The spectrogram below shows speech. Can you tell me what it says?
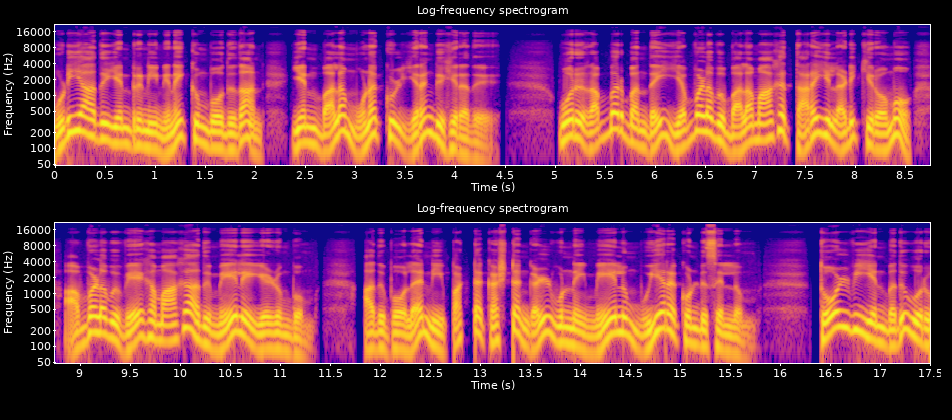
முடியாது என்று நீ நினைக்கும்போதுதான் என் பலம் உனக்குள் இறங்குகிறது. ஒரு ரப்பர் பந்தை எவ்வளவு பலமாக தரையில் அடிக்கிறோமோ அவ்வளவு வேகமாக அது மேலே எழும்பும். அதுபோல நீ பட்ட கஷ்டங்கள் உன்னை மேலும் உயர கொண்டு செல்லும். தோல்வி என்பது ஒரு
